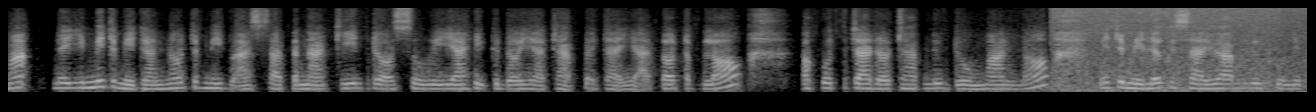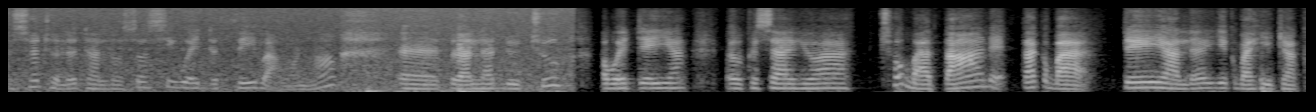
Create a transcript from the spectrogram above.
မနေယမိတမီတာနောတမိပါသတနာကိတောဆိုရိယဟိကတောယထာပတယတောတဘလအခုတတတော်ဓဘလူဒိုမနောမိတမီလကစားယဘလူခုနေပစတ်ထလတလောဆစီဝဲတသေးပါမနော်အဲတရလာဒုထုအဝဲတေယကစားယချုဘာတာတဲ့တကဘာတေးရလဲယကဘာဟိတာက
